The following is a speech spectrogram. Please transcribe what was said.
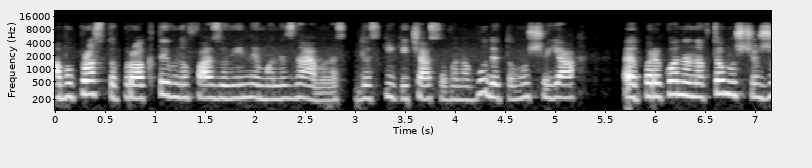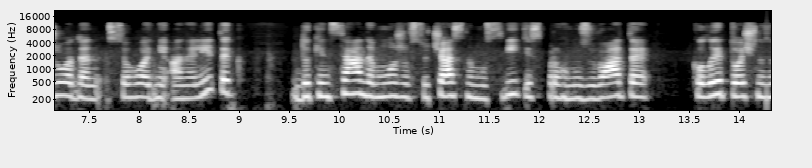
або просто про активну фазу війни, ми не знаємо до скільки часу вона буде, тому що я е, переконана в тому, що жоден сьогодні аналітик до кінця не може в сучасному світі спрогнозувати, коли точно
